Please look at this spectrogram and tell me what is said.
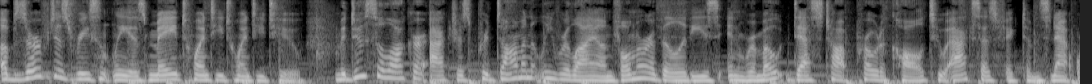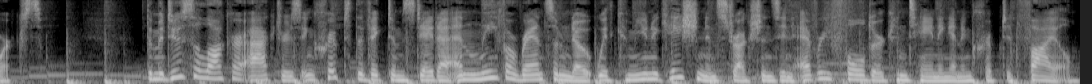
Observed as recently as May 2022, Medusa Locker actors predominantly rely on vulnerabilities in remote desktop protocol to access victims' networks. The Medusa Locker actors encrypt the victim's data and leave a ransom note with communication instructions in every folder containing an encrypted file.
